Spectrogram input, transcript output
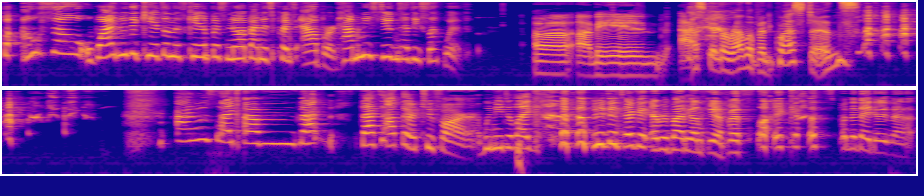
but also, why do the kids on this campus know about his Prince Albert? How many students has he slept with? Uh, I mean, asking irrelevant questions. I was like, um, that that's out there too far. We need to like, we need to interrogate everybody on campus. Like, spend a day doing that.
